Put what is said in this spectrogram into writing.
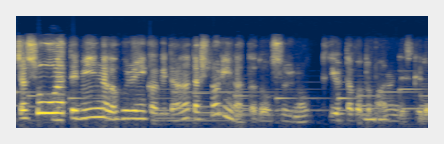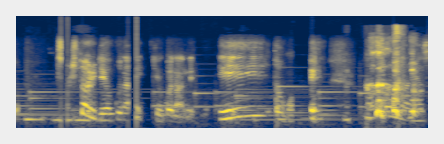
じゃあそうやってみんながふるにかけてあなた一人になったらどうするの？って言ったこともあるんですけど、一人でよくないっていう子なんで、えーと思って、あそうなんや、そし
